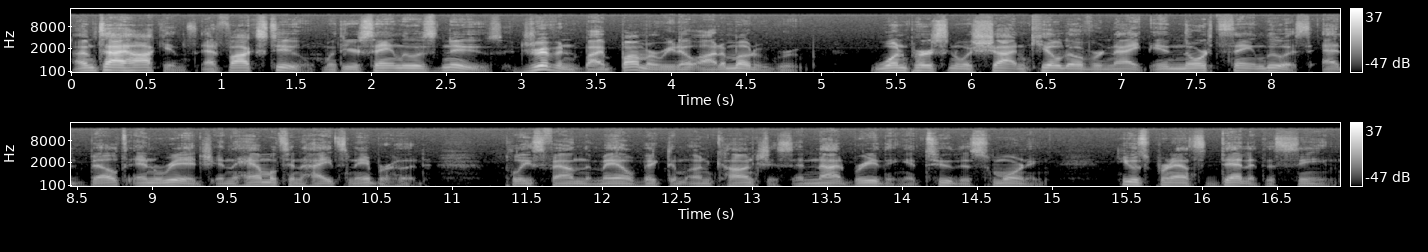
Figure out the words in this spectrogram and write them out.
I'm Ty Hawkins at Fox 2 with your St. Louis news, driven by Bomarito Automotive Group. One person was shot and killed overnight in North St. Louis at Belt and Ridge in the Hamilton Heights neighborhood. Police found the male victim unconscious and not breathing at 2 this morning. He was pronounced dead at the scene.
